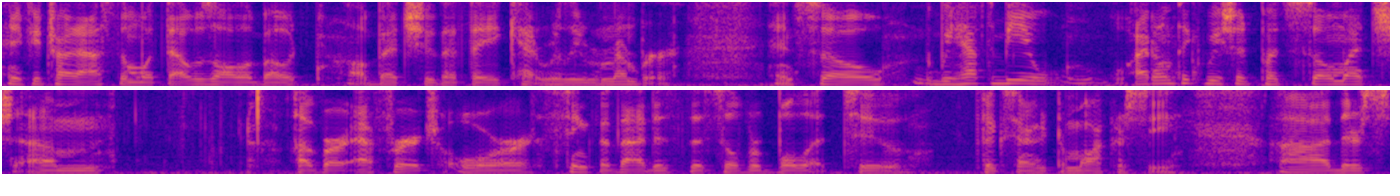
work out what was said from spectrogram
And if you try to ask them what that was all about, I'll bet you that they can't really remember. And so we have to be. I don't think we should put so much. Um, of our effort, or think that that is the silver bullet to fixing our democracy. Uh, there's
